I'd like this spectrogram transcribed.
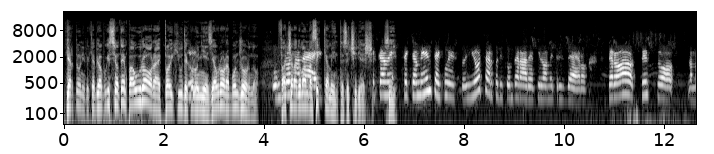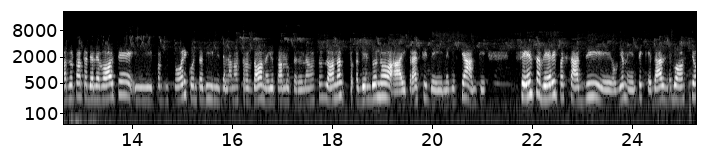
Gardoni perché abbiamo pochissimo tempo. Aurora e poi chiude sì. Colognesi. Aurora, buongiorno. buongiorno Faccia la domanda seccamente se ci riesce. Seccamente, sì. seccamente è questo. Io cerco di comprare a chilometri zero, però spesso la maggior parte delle volte i produttori, i contadini della nostra zona, io parlo per la nostra zona, vendono ai prezzi dei negozianti. senza avere i passaggi ovviamente che dal negozio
